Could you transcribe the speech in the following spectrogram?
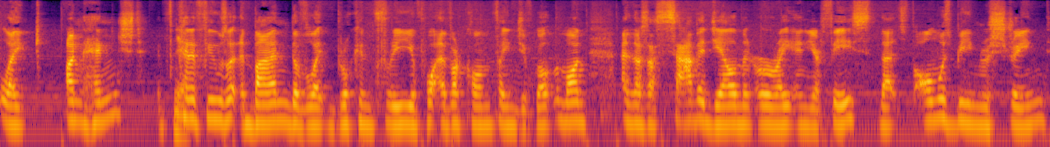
like unhinged. It Yeah. kind of feels like the band of like broken free of whatever confines you've got them on, and there's a savage element right in your face that's almost being restrained.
